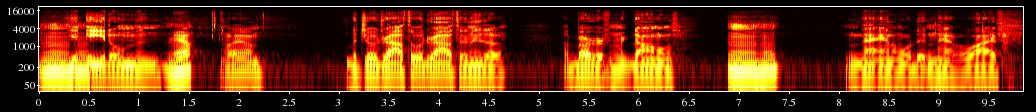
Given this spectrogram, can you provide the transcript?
you eat them and Yeah. well, but you'll drive through a drive through and eat a, a burger from McDonald's, Mm-hmm. and that animal didn't have a life.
